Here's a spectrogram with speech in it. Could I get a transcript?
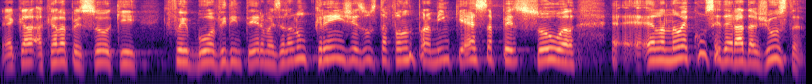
é aquela, aquela pessoa que, que foi boa a vida inteira, mas ela não crê em Jesus, está falando para mim que essa pessoa, é, é, ela não é considerada justa.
